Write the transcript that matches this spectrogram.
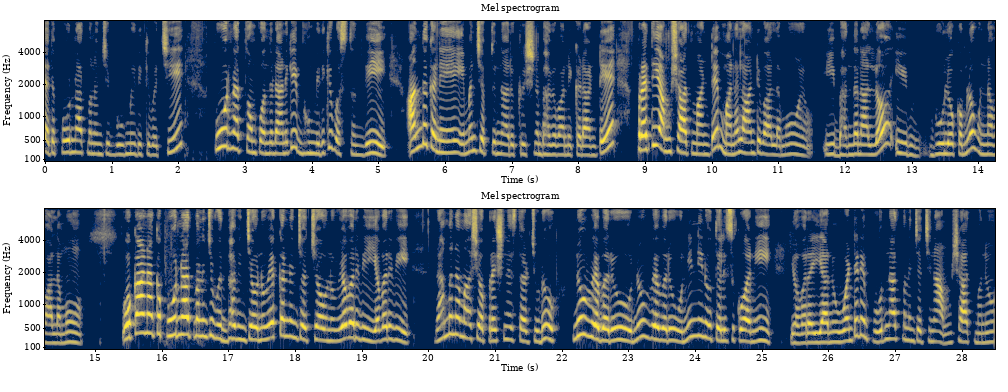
లేదా పూర్ణాత్మ నుంచి భూమి మీదకి వచ్చి పూర్ణత్వం పొందడానికి భూమి మీదకి వస్తుంది. అందుకనే ఏమని చెప్తున్నారు కృష్ణ భగవాన్ ఇక్కడ అంటే ప్రతి అంశాత్మ అంటే మనలాంటి వాళ్ళము. ఈ బంధనాల్లో ఈ భూలోకంలో ఉన్న వాళ్ళము ఒకనొక పూర్ణాత్మ నుంచి ఉద్భవించావు నువ్వు ఎక్కడి నుంచి వచ్చావు నువ్వు ఎవరివి ఎవరివి? రమణ మహర్షి ప్రశ్నిస్తాడు చూడు నువ్వెవరు? నువ్వెవరు? నిన్ను నువ్వు తెలుసుకో అని ఎవరయ్యా నువ్వు? అంటే నేను పూర్ణాత్మ నుంచి వచ్చిన అంశాత్మను.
